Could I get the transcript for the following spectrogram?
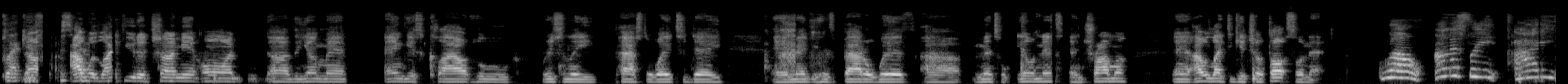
black. No, and I would like you to chime in on uh, the young man Angus Cloud, who recently passed away today, and maybe his battle with uh, mental illness and trauma. And I would like to get your thoughts on that. Well, honestly, I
